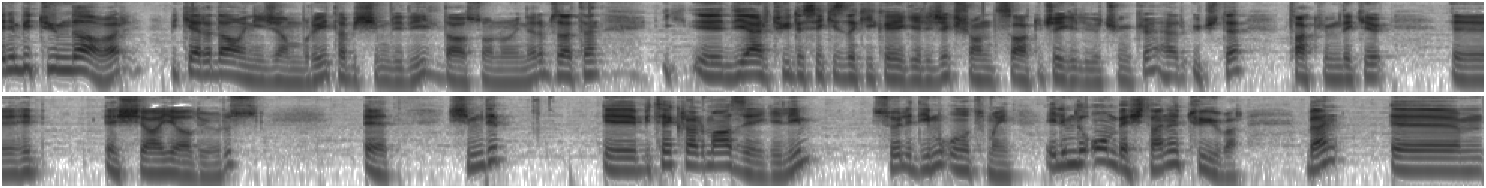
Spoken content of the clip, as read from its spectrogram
benim bir tüyüm daha var. Bir kere daha oynayacağım burayı. Tabii şimdi değil. Daha sonra oynarım. Zaten e, diğer tüy de 8 dakikaya gelecek. Şu an saat 3'e geliyor çünkü. Her 3'te takvimdeki e, eşyayı alıyoruz. Evet. Şimdi e, bir tekrar mağazaya geleyim. Söylediğimi unutmayın. Elimde 15 tane tüy var. Ben e,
